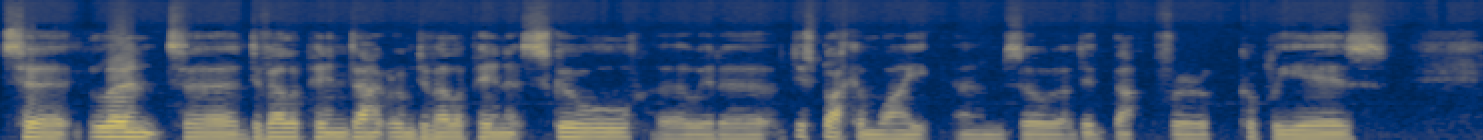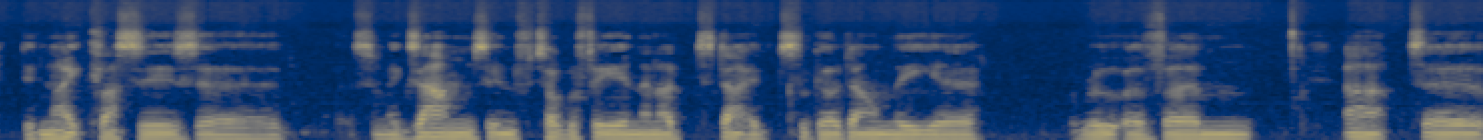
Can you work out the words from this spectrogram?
t- learned uh, developing darkroom developing at school. Uh, we had a, just black and white, um, so I did that for a couple of years. Did night classes, uh, some exams in photography, and then I started to go down the uh, route of um, art, uh,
